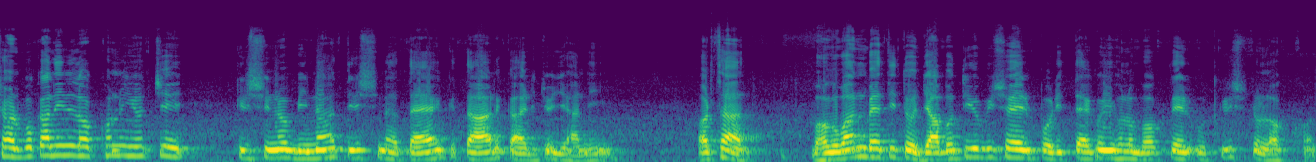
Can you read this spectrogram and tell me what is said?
সর্বকালীন লক্ষণই হচ্ছে কৃষ্ণ বিনা তৃষ্ণা ত্যাগ, তার কার্য জানি। অর্থাৎ ভগবান ব্যতীত যাবতীয় বিষয়ের পরিত্যাগই হল ভক্তের উৎকৃষ্ট লক্ষণ।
